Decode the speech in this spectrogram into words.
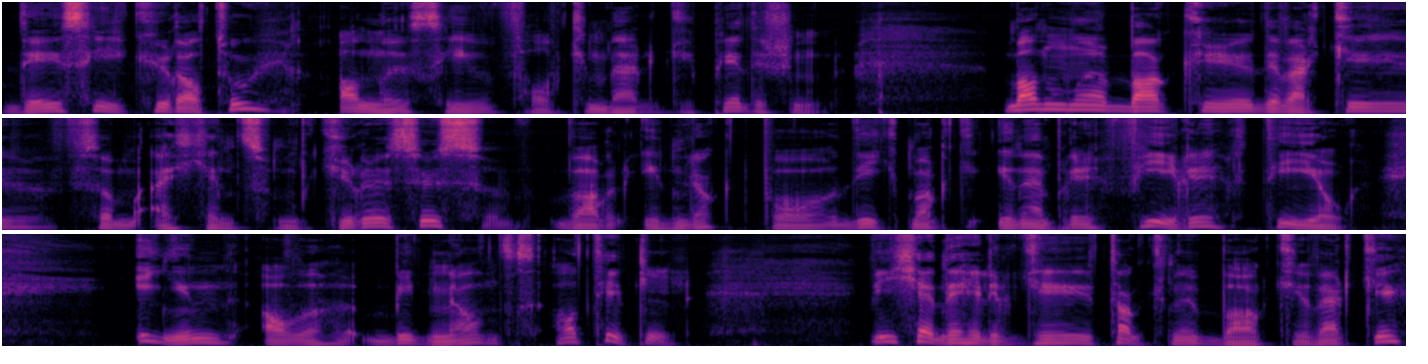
Det sier kurator Anne Siv Falkenberg Pedersen. Mannen bak det verket, som er kjent som Krøsus, var innlagt på Dikmark i nærmere fire tiår. Ingen av bildene hans har tittel. Vi kjenner heller ikke tankene bak verket,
